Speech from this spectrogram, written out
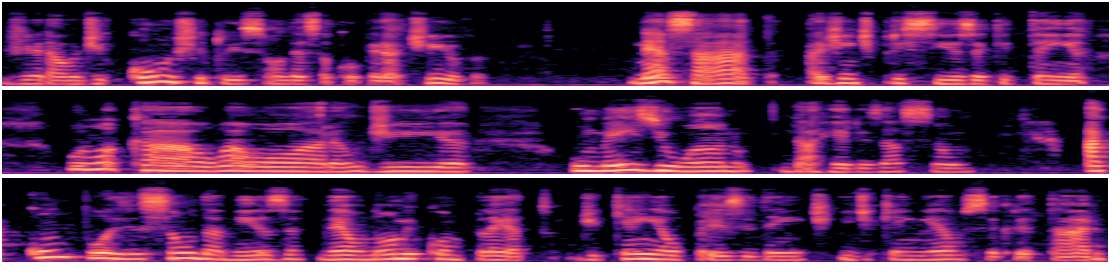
Geral de Constituição dessa cooperativa, nessa ata a gente precisa que tenha o local, a hora, o dia, o mês e o ano da realização, a composição da mesa, né, o nome completo de quem é o presidente e de quem é o secretário.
